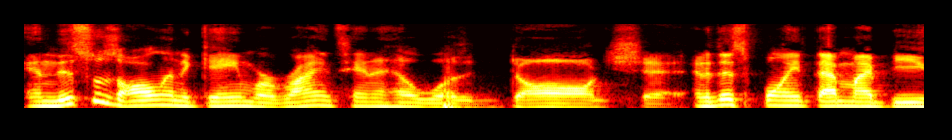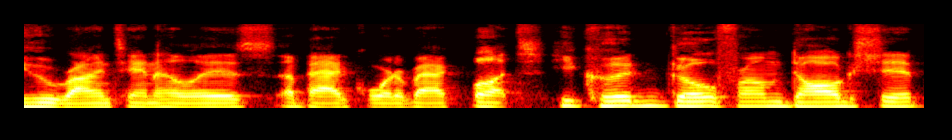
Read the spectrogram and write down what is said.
And this was all in a game where Ryan Tannehill was dog shit. And at this point, that might be who Ryan Tannehill is, a bad quarterback, but he could go from dog shit,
